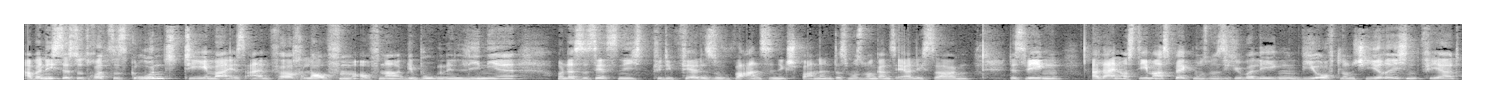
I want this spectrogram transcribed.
Aber nichtsdestotrotz, das Grundthema ist einfach Laufen auf einer gebogenen Linie und das ist jetzt nicht für die Pferde so wahnsinnig spannend. Das muss man ganz ehrlich sagen. Deswegen, allein aus dem Aspekt muss man sich überlegen, wie oft longiere ich ein Pferd.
